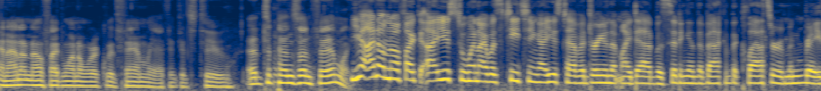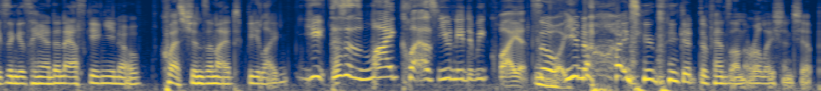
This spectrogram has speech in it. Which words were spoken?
and I don't know if I'd want to work with family. I think it's too. It depends on family. Yeah, I don't know if I. I used to when I was teaching. I used to have a dream that my dad was sitting in the back of the classroom and raising his hand and asking, you know, questions, and I'd be like, "This is my class. You need to be quiet." So mm-hmm. you know, I do think it depends on the relationship.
